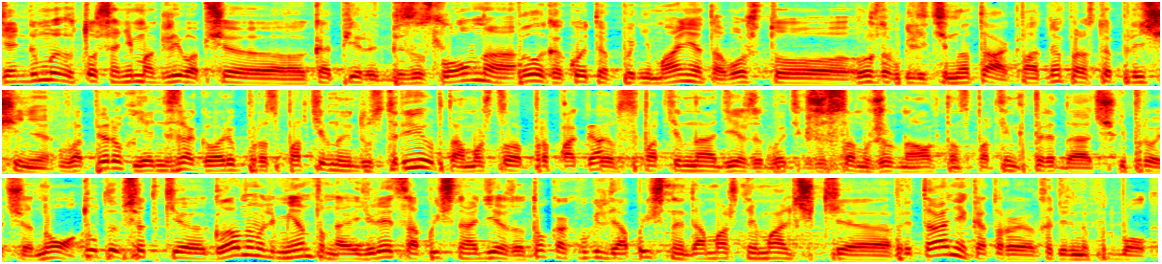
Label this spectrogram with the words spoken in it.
Я не думаю, то, что они могли вообще э, копировать. Безусловно, было какое-то понимание того, что нужно выглядеть именно так. По одной простой причине. Во-первых, я не зря говорю про спортивную индустрию, потому что пропаганда в спортивной одежде, в этих же самых журналах, там, спортивных передач и прочее. Но тут все-таки главным элементом является обычная одежда. То, как выглядят обычные домашние мальчики в Британии, которые ходили на футбол,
